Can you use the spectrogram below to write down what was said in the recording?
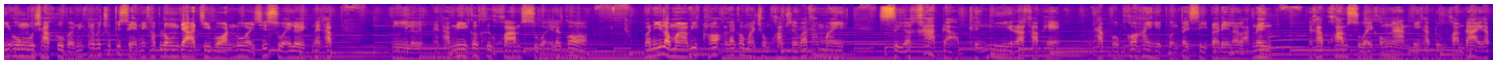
มีองค์บูชาครูแบบนี้ก็เรียกว่าชุดพิเศษนี่ครับลงยาจีวรด้วยสวยๆเลยนะครับ นี่เลยนะครับนี่ก็คือความสวยแล้วก็ วันนี้เรามาวิเคราะห์แล้วก็มาชมความสวยว่าทำไมเสือคาบดาบถึงมีราคาแพง นะครับผมก็ให้เหตุผลไป 4 ประเด็นหลักๆหนึ่งนะครับความสวยของงานนี่ครับดูความได้ครับ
